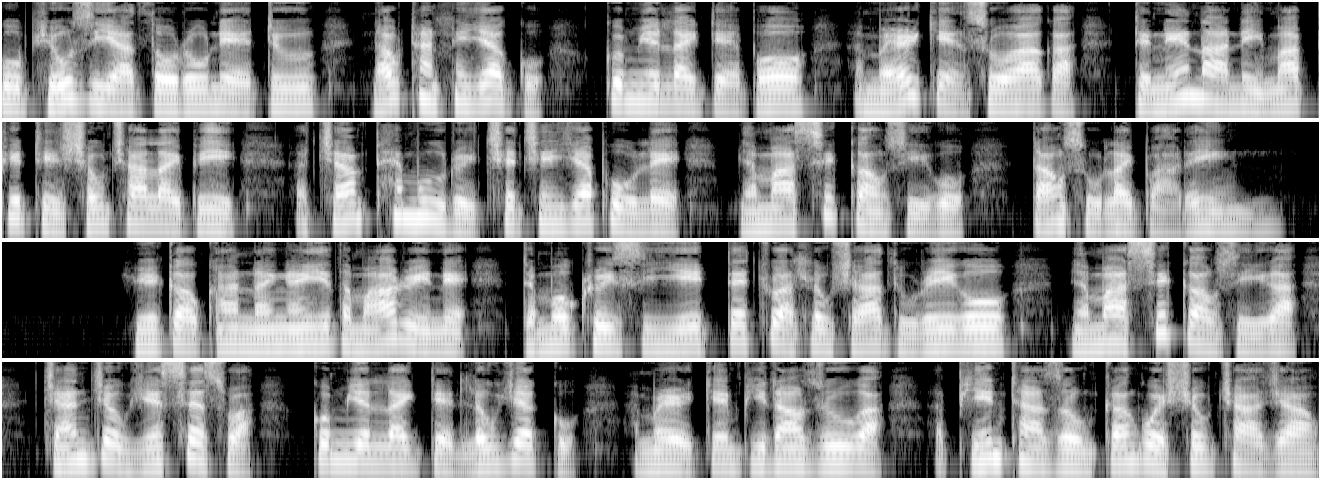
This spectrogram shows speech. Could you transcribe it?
ကိုဖြိုးစရာတော်တို့နဲ့အတူနောက်ထပ်နှစ်ယောက်ကိုကွမြစ်လိုက်တဲ့အပေါ် American ဆိုအားကတနင်္လာနေ့မှာပြစ်တင်ရှုံချလိုက်ပြီးအချမ်းဖက်မှုတွေချက်ချင်းရပ်ဖို့လဲမြန်မာစစ်ကောင်စီကိုတောင်းဆိုလိုက်ပါတယ်။ ရွေးကောက်ခံနိုင်ငံရေးသမားတွေနဲ့ဒီမိုကရေစီရေးတက်ကြွလှုပ်ရှားသူတွေကိုမြန်မာစစ်ကောင်စီကကြမ်းကြုတ်ရက်ဆက်စွာကွမြစ်လိုက်တဲ့လုံရက်ကို American ပြည်ထောင်စုကအပြင်းထန်ဆုံးကန့်ကွက်ရှုတ်ချကြောင်း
